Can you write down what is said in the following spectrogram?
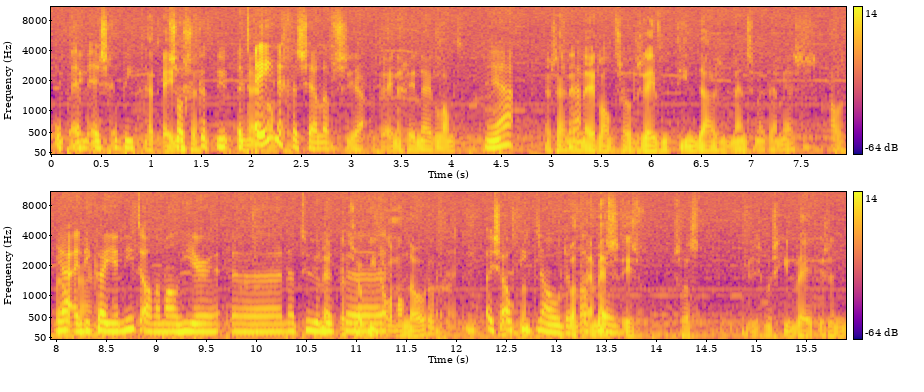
op MS-gebied. Het enige Zoals ik het nu, het enige zelfs. Ja, het enige in Nederland. Ja. Er zijn in Nederland zo'n 17.000 mensen met MS. Alles bij Ja, en die kan je niet allemaal hier eh, natuurlijk... Nee, dat is ook niet eh, allemaal nodig. Is ook niet nodig, Want. MS is, zoals je misschien weet, is een,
